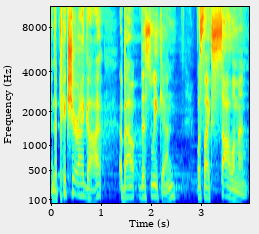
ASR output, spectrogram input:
And the picture I got about this weekend was like Solomon.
